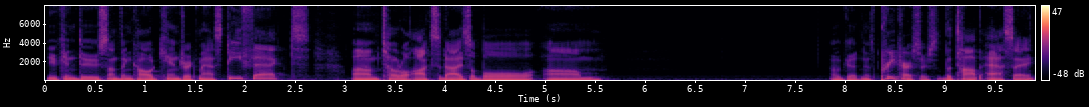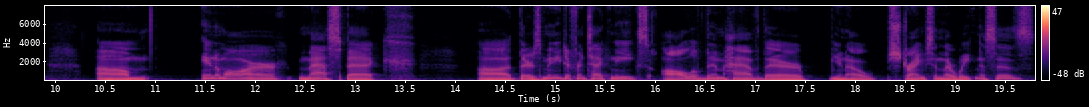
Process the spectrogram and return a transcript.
You can do something called Kendrick mass defect, um, total oxidizable. Um, oh goodness, precursors, the top assay, um, NMR, mass spec, uh, there's many different techniques. All of them have their, you know, strengths and their weaknesses.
